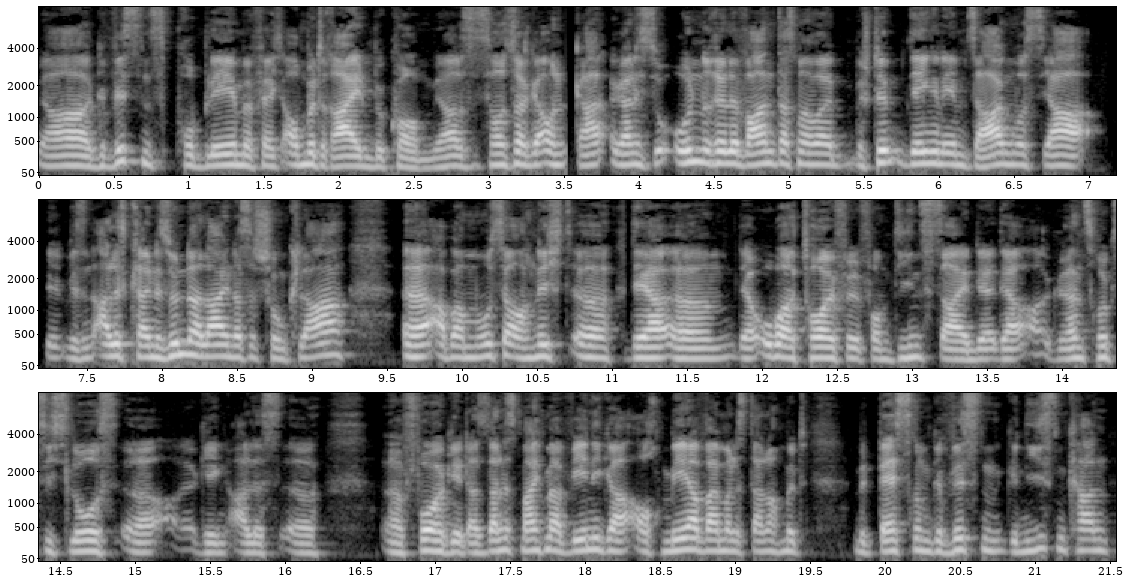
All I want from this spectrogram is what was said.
ja, Gewissensprobleme vielleicht auch mit reinbekommen. Ja, das ist heutzutage auch gar, gar nicht so unrelevant, dass man bei bestimmten Dingen eben sagen muss, ja, wir sind alles kleine Sünderlein, das ist schon klar, äh, aber man muss ja auch nicht äh, der, äh, der Oberteufel vom Dienst sein, der, der ganz rücksichtslos äh, gegen alles äh, äh, vorgeht. Also dann ist manchmal weniger auch mehr, weil man es dann noch mit, mit besserem Gewissen genießen kann.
